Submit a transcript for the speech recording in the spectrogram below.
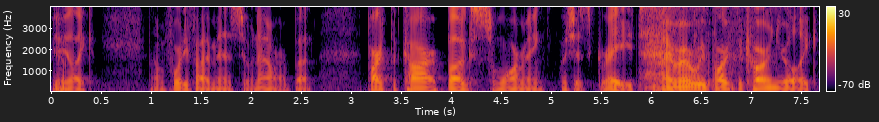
maybe Yeah. like um, 45 minutes to an hour but parked the car bugs swarming which is great I remember we parked the car and you're like,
